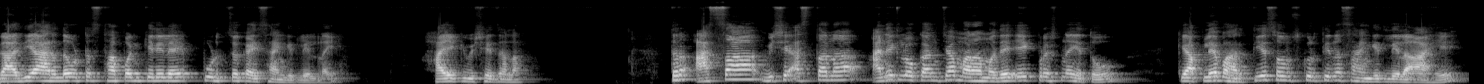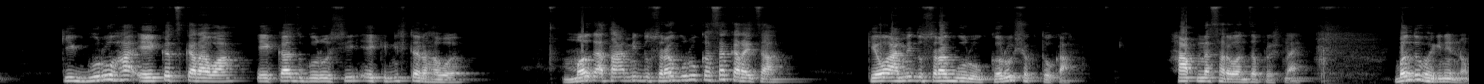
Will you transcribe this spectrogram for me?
गादी अर्धवट स्थापन केलेले आहे पुढचं काही सांगितलेलं नाही. हा एक विषय झाला. तर असा विषय असताना अनेक लोकांच्या मनामध्ये एक प्रश्न येतो की आपल्या भारतीय संस्कृतीनं सांगितलेलं आहे की गुरु हा एकच करावा एकाच गुरुशी एकनिष्ठ राहावं. मग आता आम्ही दुसरा गुरु कसा करायचा? किंवा आम्ही दुसरा गुरु करू शकतो का? हा आपणा सर्वांचा प्रश्न आहे. बंधू भगिनींनो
